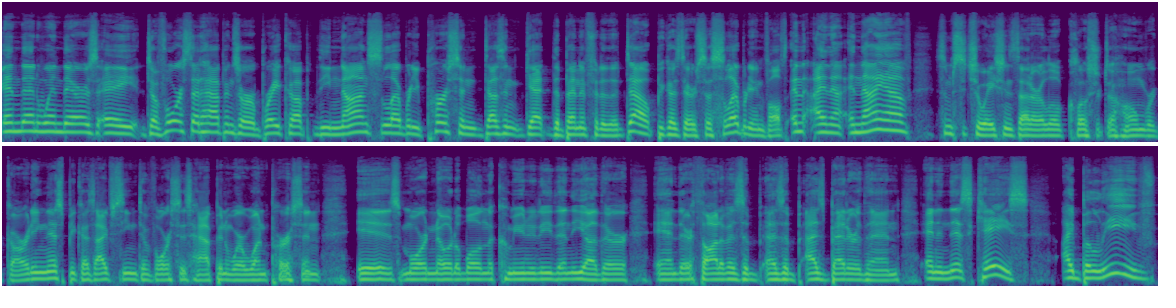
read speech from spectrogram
and then when there's a divorce that happens or a breakup, the non-celebrity person doesn't get the benefit of the doubt because there's a celebrity involved. And and, and I have some situations that are a little closer to home regarding this because I've seen divorces happen where one person is more notable in the community than the other and they're thought of as a, as a, as better than. And in this case, I believe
